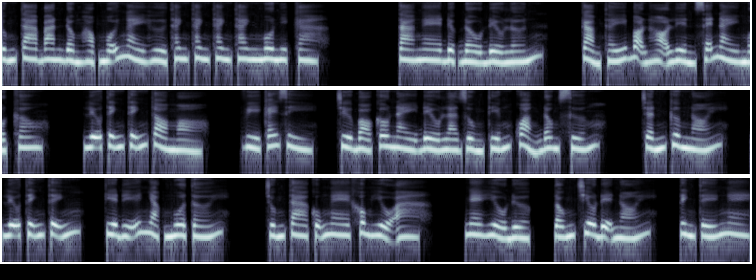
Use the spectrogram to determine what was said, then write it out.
chúng ta ban đồng học mỗi ngày hừ thanh thanh thanh thanh Monica. Ta nghe được đầu đều lớn, cảm thấy bọn họ liền sẽ này một câu. Liễu tĩnh tĩnh tò mò, vì cái gì, trừ bỏ câu này đều là dùng tiếng Quảng Đông sướng. Trấn Cương nói, liễu tĩnh tĩnh, kia đĩa nhạc mua tới. Chúng ta cũng nghe không hiểu à Nghe hiểu được, Tống Chiêu Đệ nói, tinh tế nghe,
